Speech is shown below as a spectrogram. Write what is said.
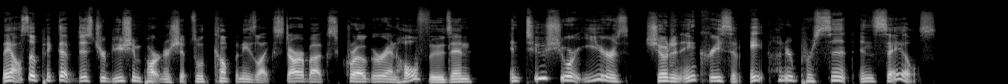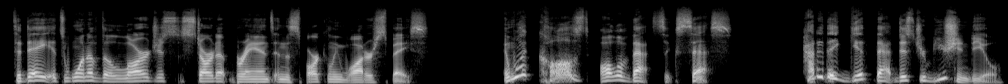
They also picked up distribution partnerships with companies like Starbucks, Kroger, and Whole Foods, and in two short years showed an increase of 800% in sales. Today, it's one of the largest startup brands in the sparkling water space. And what caused all of that success? How did they get that distribution deal?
